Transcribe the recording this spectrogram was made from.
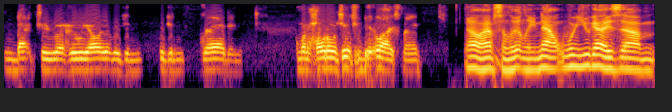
and back to uh, who we are that we can we can grab and I'm gonna hold on to it for dear life, man. Oh, absolutely. Now, were you guys, um,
